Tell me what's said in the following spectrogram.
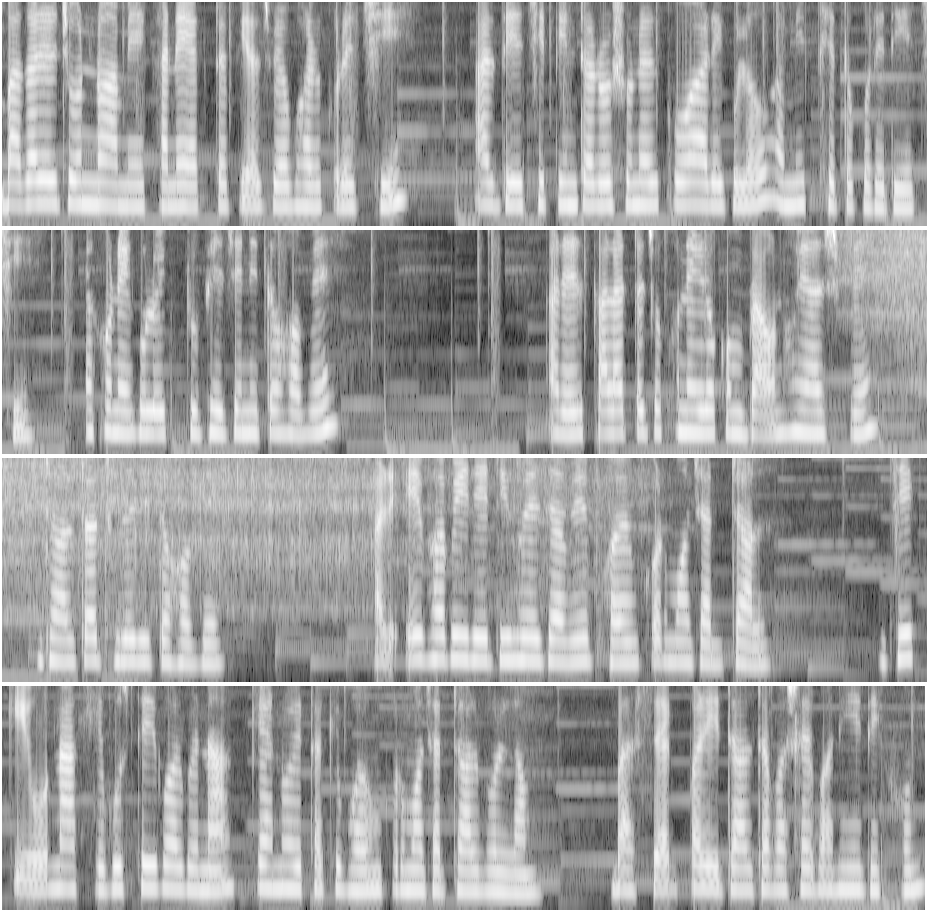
বাগারের জন্য আমি এখানে একটা পেঁয়াজ ব্যবহার করেছি। আর দিয়েছি তিনটা রসুনের কোয়া আর এগুলো আমি থেতো করে দিয়েছি। এখন এগুলো একটু ভেজে নিতে হবে। আর এর কালারটা যখন এরকম ব্রাউন হয়ে আসবে ডালটা ঢেলে দিতে হবে। আর এভাবেই রেডি হয়ে যাবে ভয়ঙ্কর মজার ডাল। যে কেউ না খেয়ে বুঝতেই পারবে না কেন এটাকে ভয়ঙ্কর মজার ডাল বললাম। বাস, একবার এই ডালটা বাসায় বানিয়ে দেখুন।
